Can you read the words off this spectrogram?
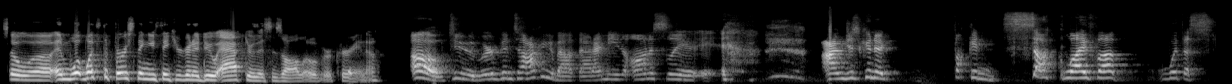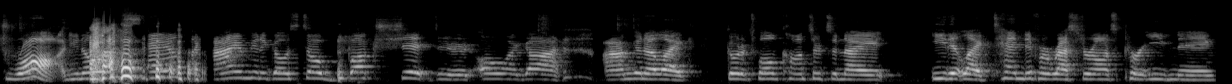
So, uh, and what what's the first thing you think you're gonna do after this is all over, Karina? oh, dude, we've been talking about that. I mean, honestly, I'm just gonna fucking suck life up with a straw. You know what I'm saying? like, I am gonna go so buck shit, dude. Oh my god, I'm gonna like go to 12 concerts a night, eat at like 10 different restaurants per evening.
